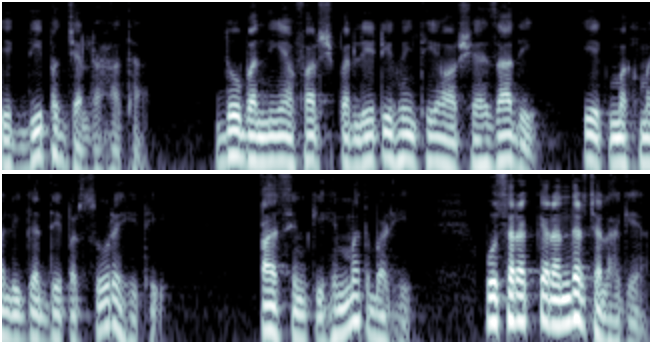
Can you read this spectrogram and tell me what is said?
एक दीपक जल रहा था। दो बंदियाँ फर्श पर लेटी हुई थीं और शहजादी एक मखमली गद्दे पर सो रही थी। कासिम की हिम्मत बढ़ी। वो सरक कर अंदर चला गया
